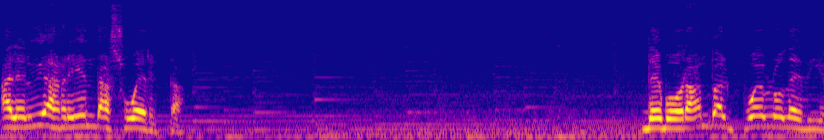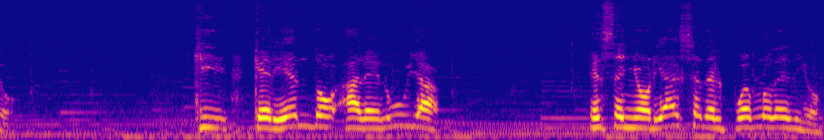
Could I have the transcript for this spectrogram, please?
aleluya, rienda suelta. Devorando al pueblo de Dios. Queriendo, aleluya, enseñorearse del pueblo de Dios.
